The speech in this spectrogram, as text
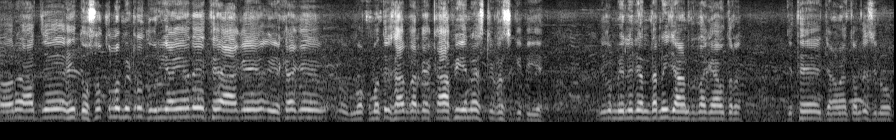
ਔਰ ਅੱਜ ਅਸੀਂ 200 ਕਿਲੋਮੀਟਰ ਦੂਰੀ ਆਏ ਹਾਂ ਤੇ ਇੱਥੇ ਆ ਕੇ ਵੇਖਿਆ ਕਿ ਮੁੱਖ ਮੰਤਰੀ ਸਾਹਿਬ ਕਰਕੇ ਕਾਫੀ ਇਹਨਾਂ ਸਟੇਟਸ ਕੀਤੀ ਹੈ। ਜਦੋਂ ਮੇਲੇ ਦੇ ਅੰਦਰ ਨਹੀਂ ਜਾਣ ਦਿੱਤਾ ਗਿਆ ਉਧਰ ਜਿੱਥੇ ਜਾਣਾ ਚਾਹੁੰਦੇ ਸੀ ਲੋਕ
